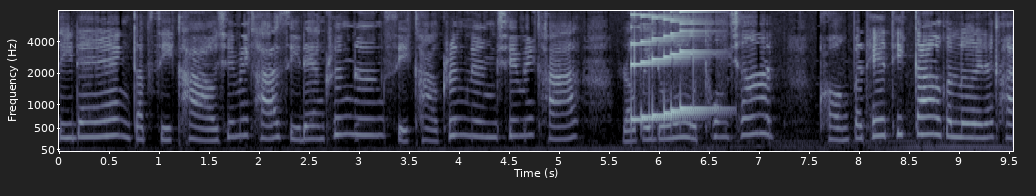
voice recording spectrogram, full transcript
สีแดงกับสีขาวใช่ไหมคะ สีแดงครึ่งหนึ่งสีขาวครึ่งหนึ่งใช่ไหมคะ เราไปดูธงชาติของประเทศที่ 9 กันเลยนะคะ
